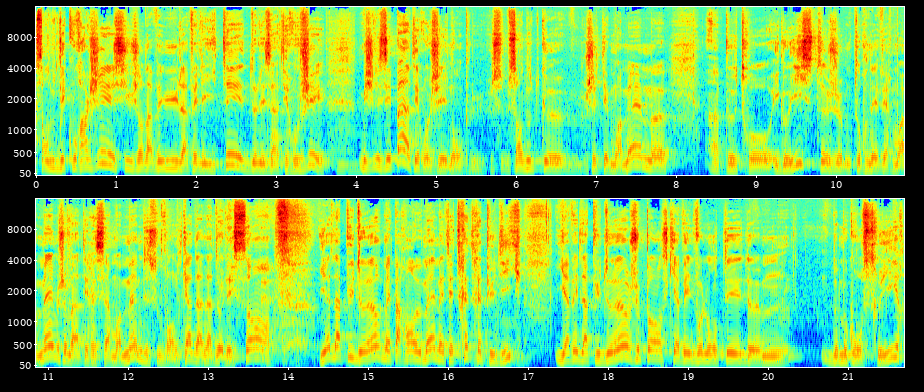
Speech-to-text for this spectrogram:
sans doute découragé, si j'en avais eu la velléité, de les interroger. Mais je ne les ai pas interrogés non plus. Sans doute que j'étais moi-même euh, un peu trop égoïste, je me tournais vers moi-même, je m'intéressais à moi-même, c'est souvent le cas d'un adolescent. Il y a de la pudeur, mes parents eux-mêmes étaient très très pudiques. Il y avait de la pudeur, je pense qu'il y avait une volonté de de me construire,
